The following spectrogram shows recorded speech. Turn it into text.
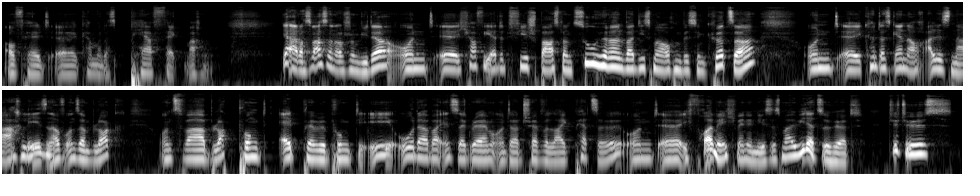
aufhält, äh, kann man das perfekt machen. Ja, das war's dann auch schon wieder und äh, ich hoffe, ihr hattet viel Spaß beim Zuhören, war diesmal auch ein bisschen kürzer und äh, ihr könnt das gerne auch alles nachlesen auf unserem Blog und zwar blog.elbtravel.de oder bei Instagram unter travel like Petzel und äh, ich freue mich, wenn ihr nächstes Mal wieder zuhört. Tschüss, tschüss.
